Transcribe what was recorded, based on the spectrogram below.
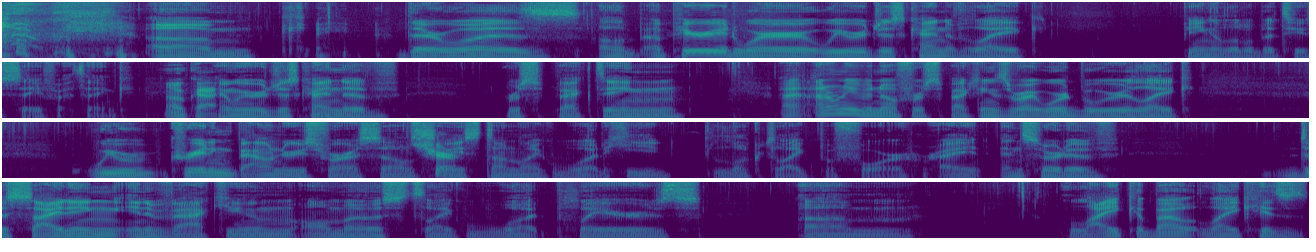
um, there was a, a period where we were just kind of like being a little bit too safe, I think, okay and we were just kind of respecting. I, I don't even know if respecting is the right word, but we were like, we were creating boundaries for ourselves Sure. based on like what he looked like before, right? And sort of deciding in a vacuum almost like what players um like about like his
